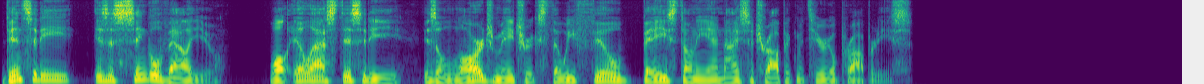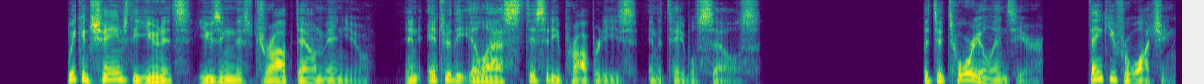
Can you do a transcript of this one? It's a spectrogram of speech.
Density is a single value while elasticity is a large matrix that we fill based on the anisotropic material properties. We can change the units using this drop-down menu and enter the elasticity properties in the table cells. The tutorial ends here. Thank you for watching.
